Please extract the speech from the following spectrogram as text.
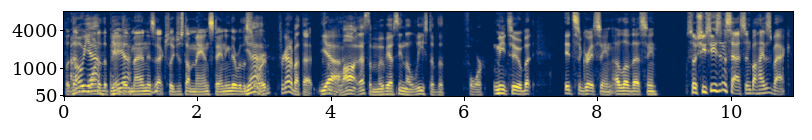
But then Oh, yeah. one of the painted yeah. men is actually just a man standing there with a yeah, sword. forgot about that. It's Yeah. long, that's the movie I've seen the least of the four. Me too, but it's a great scene. I love that scene. So she sees an assassin behind his back,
